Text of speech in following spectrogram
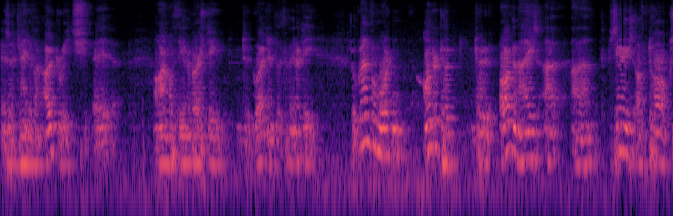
is a kind of an outreach uh, arm of the university to go out into the community. So Granville Morton undertook to organise a, a, series of talks,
